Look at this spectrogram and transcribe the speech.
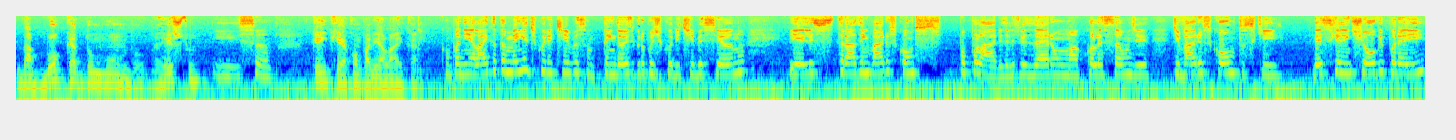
da Boca do Mundo, é isto? Isso. Quem que é a Companhia Laica? Companhia Laica também é de Curitiba, são, tem dois grupos de Curitiba esse ano e eles trazem vários contos populares. Eles fizeram uma coleção de, de vários contos que desses que a gente ouve por aí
